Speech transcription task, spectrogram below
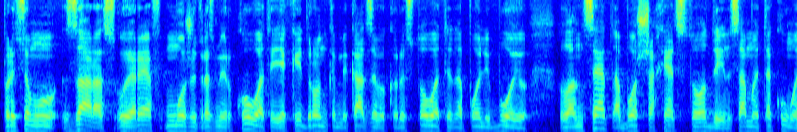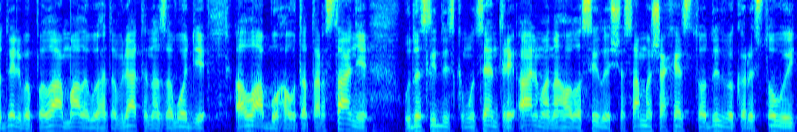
При цьому зараз у РФ можуть розмірковувати, який дрон камікадзе використовувати на полі бою ланцет або Шахет 101 Саме таку модель ВПЛА мали виготовляти на заводі Алабуга у Татарстані. У дослідницькому центрі Альма наголосили, що саме Шахет 101 використовують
